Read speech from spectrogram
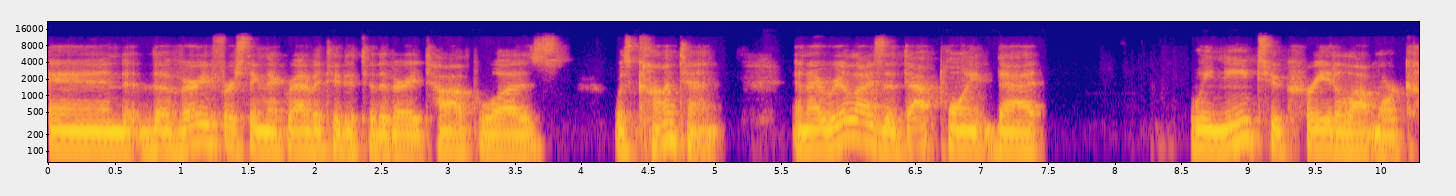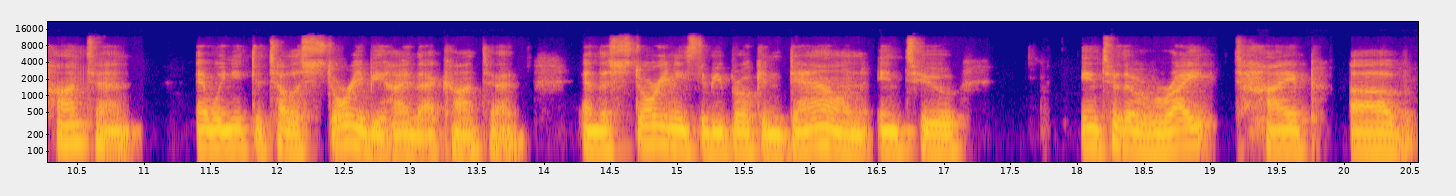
And the very first thing that gravitated to the very top was was content. And I realized at that point that we need to create a lot more content and we need to tell a story behind that content. And the story needs to be broken down into into the right type of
